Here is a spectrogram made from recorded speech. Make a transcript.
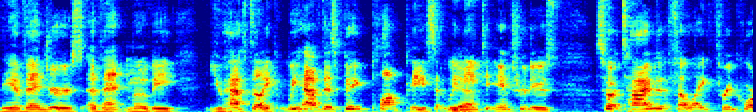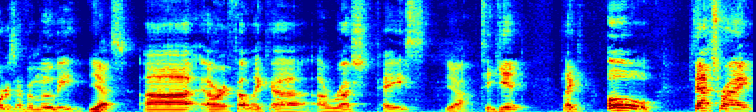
the Avengers event movie. You have to like, we have this big plot piece that we Yeah. need to introduce. So at times it felt like three quarters of a movie, Yes. uh, or it felt like a, a rushed pace Yeah. to get like, oh, that's right,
